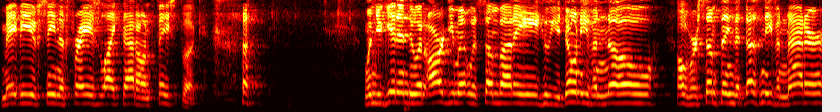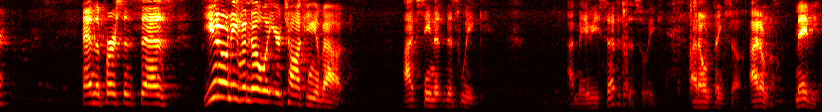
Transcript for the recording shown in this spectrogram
Maybe you've seen a phrase like that on Facebook. when you get into an argument with somebody who you don't even know over something that doesn't even matter, and the person says, You don't even know what you're talking about. I've seen it this week. I maybe said it this week. I don't think so. I don't know. Maybe.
